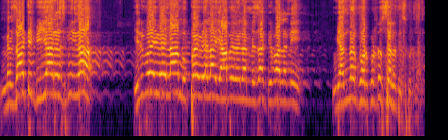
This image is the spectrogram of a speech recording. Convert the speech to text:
మెజార్టీ బీఆర్ఎస్ మీద ఇరవై వేల ముప్పై వేల యాభై వేల మెజార్టీ ఇవ్వాలని మీ అందరం కోరుకుంటూ సెలవు తీసుకుంటున్నాను.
